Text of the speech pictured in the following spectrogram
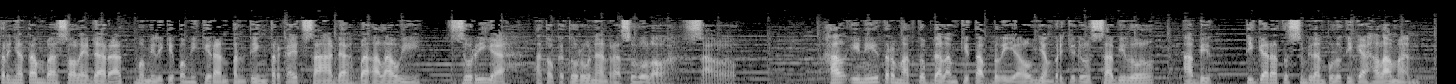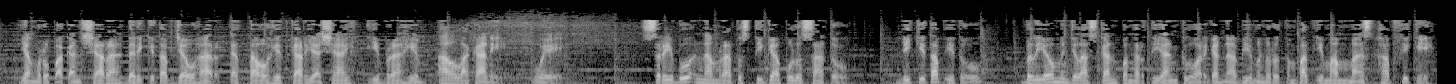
ternyata Mbah Soleh Darat memiliki pemikiran penting terkait Sa'adah Ba'alawi, Zuriyah, atau keturunan Rasulullah SAW. Hal ini termaktub dalam kitab beliau yang berjudul Sabilul Abid, 393 halaman, yang merupakan syarah dari kitab Jauhar et Tauhid karya Syekh Ibrahim Al-Lakani, W. 1631. Di kitab itu, beliau menjelaskan pengertian keluarga Nabi menurut empat imam mazhab fikih,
